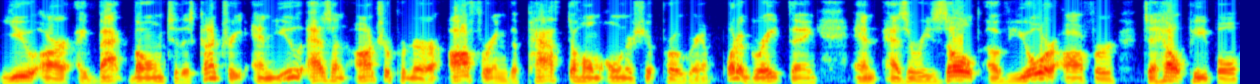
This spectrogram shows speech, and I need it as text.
you are a backbone to this country and you as an entrepreneur offering the path to home ownership program what a great thing and as a result of your offer to help people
